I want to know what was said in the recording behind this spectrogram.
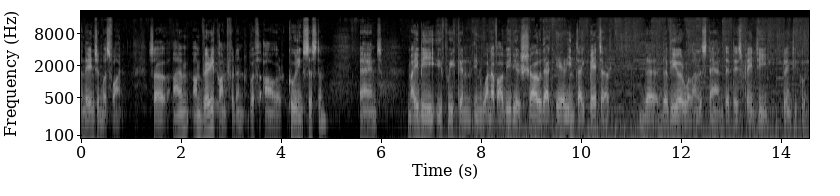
and the engine was fine. So I'm, I'm very confident with our cooling system. And maybe if we can, in one of our videos, show that air intake better, the, the viewer will understand that there's plenty, plenty cooling.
